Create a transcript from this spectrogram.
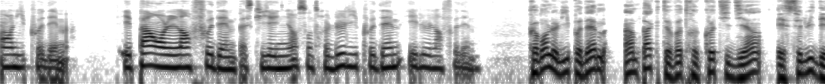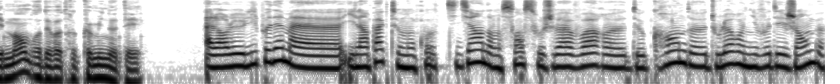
en lipodème et pas en lymphodème, parce qu'il y a une nuance entre le lipodème et le lymphodème. Comment le lipodème impacte votre quotidien et celui des membres de votre communauté? Alors le lipodème, euh, il impacte mon quotidien dans le sens où je vais avoir euh, de grandes douleurs au niveau des jambes.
